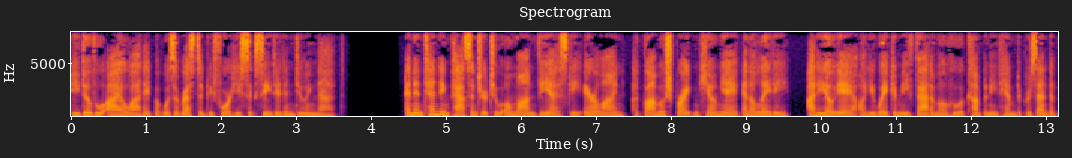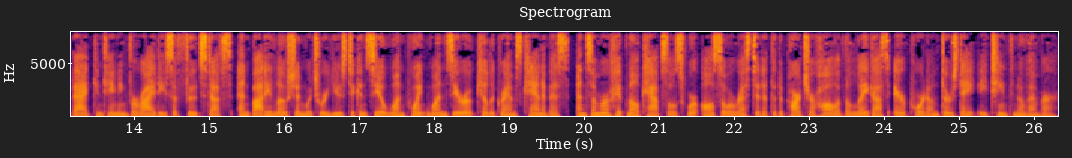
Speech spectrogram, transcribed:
Idowu Iowade, but was arrested before he succeeded in doing that. An intending passenger to Oman via Ski Airline, Agbamush Brighton Hyonye, and a lady, Adeoye Ayuwakami Fatimo, who accompanied him to present a bag containing varieties of foodstuffs and body lotion which were used to conceal 1.10 kilograms cannabis, and some rohypnol capsules were also arrested at the departure hall of the Lagos airport on Thursday, 18 November.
